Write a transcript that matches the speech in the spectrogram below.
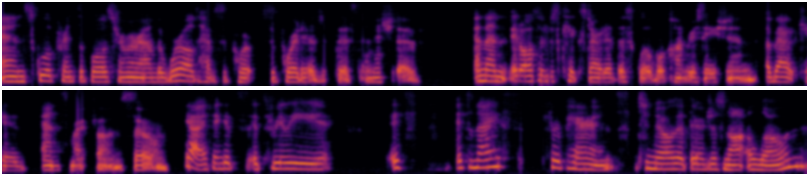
and school principals from around the world have support, supported this initiative. And then it also just kickstarted this global conversation about kids and smartphones. So yeah, I think it's it's really it's it's nice for parents to know that they're just not alone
